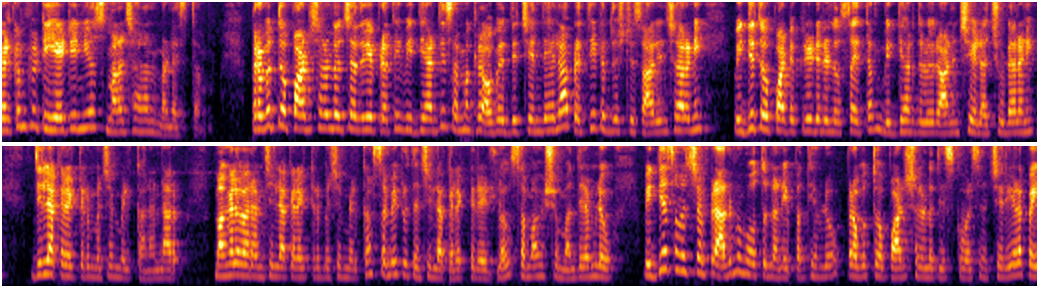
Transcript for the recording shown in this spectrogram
Welcome to TIT news. మన ఛానల్ మనేస్తాం ప్రభుత్వ పాఠశాలలో చదివే ప్రతి విద్యార్థి సమగ్ర అభివృద్ధి చెందేలా ప్రత్యేక దృష్టి సారించాలని విద్యతో పాటు క్రీడలలో సైతం విద్యార్థులు రాణించేలా చూడాలని జిల్లా కలెక్టర్ ముజమ్మిల్ ఖాన్ అన్నారు. మంగళవారం జిల్లా కలెక్టర్ ముజమ్మిల్ ఖాన్ సమీకృత జిల్లా కలెక్టరేట్లో సమావేశ మందిరంలో విద్యా సంవత్సరం ప్రారంభమవుతున్న నేపథ్యంలో ప్రభుత్వ పాఠశాలలో తీసుకోవాల్సిన చర్యలపై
